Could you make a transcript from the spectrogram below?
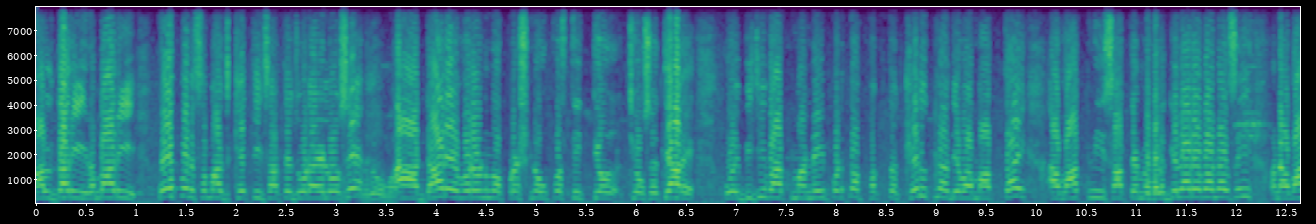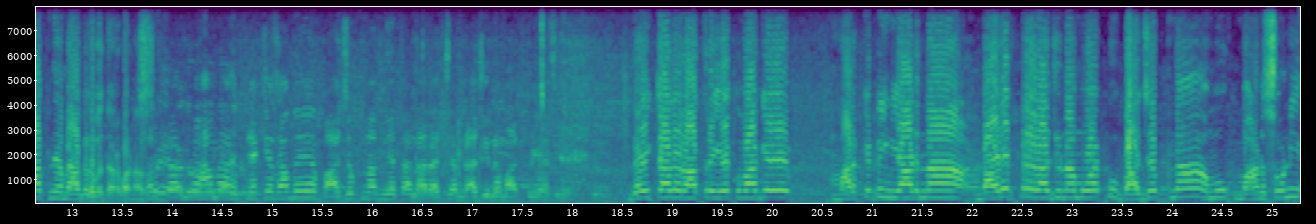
માલધારી રબારી કોઈ પણ સમાજ ખેતી સાથે જોડાયેલો છે. આ અઢારે વર્ણનો પ્રશ્ન ઉપસ્થિત થયો છે. ત્યારે કોઈ બીજી વાતમાં નહીં પડતા ફક્ત ખેડૂતના દેવા માફ થાય. આ વાતની સાથે અમે વળગેલા રહેવાના છીએ અને આ વાતને અમે આગળ વધારવાના છીએ. સરકારનો સામે પેકેજ અમે ભાજપના જ નેતા નારાજ છે રાજીનામા આપ્યા છે ગઈકાલે રાત્રે એક વાગે માર્કેટિંગ યાર્ડના ડાયરેક્ટર રાજીનામું આપ્યું. ભાજપના અમુક માણસોની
